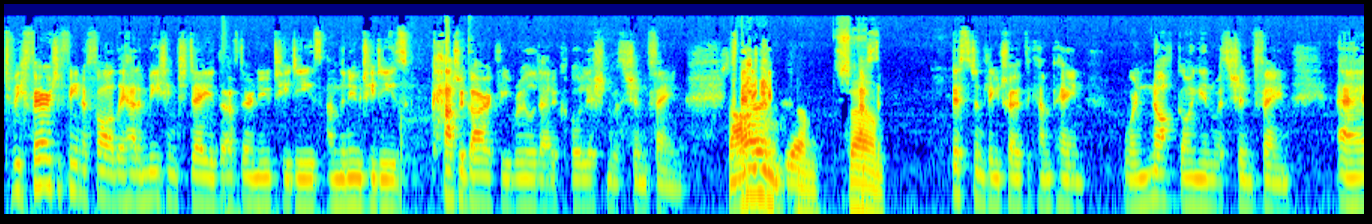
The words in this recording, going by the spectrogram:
to be fair to Fianna Fáil, they had a meeting today of their new TDs, and the new TDs categorically ruled out a coalition with Sinn Féin. Siren. Yeah, sound. Consistently throughout the campaign, we're not going in with Sinn Féin. Uh,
